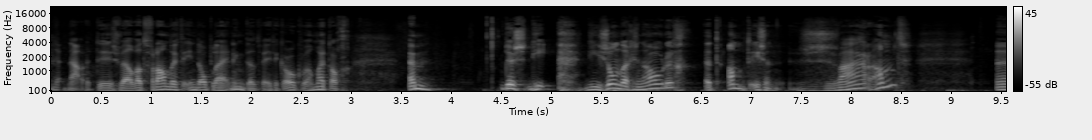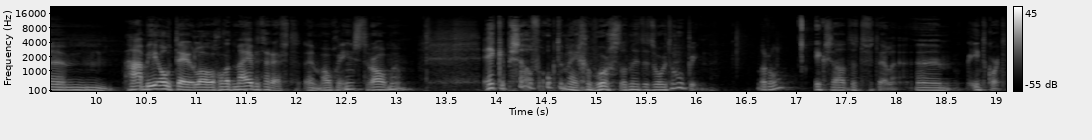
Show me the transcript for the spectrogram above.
Ja. Nou, het is wel wat veranderd in de opleiding, dat weet ik ook wel, maar toch. Um, Dus die, die zondag is nodig. Het ambt is een zwaar ambt. Ehm, HBO-theologen, wat mij betreft, eh, mogen instromen. Ik heb zelf ook ermee geworsteld met het woord roeping. Waarom? Ik zal het vertellen, ehm, in het kort.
